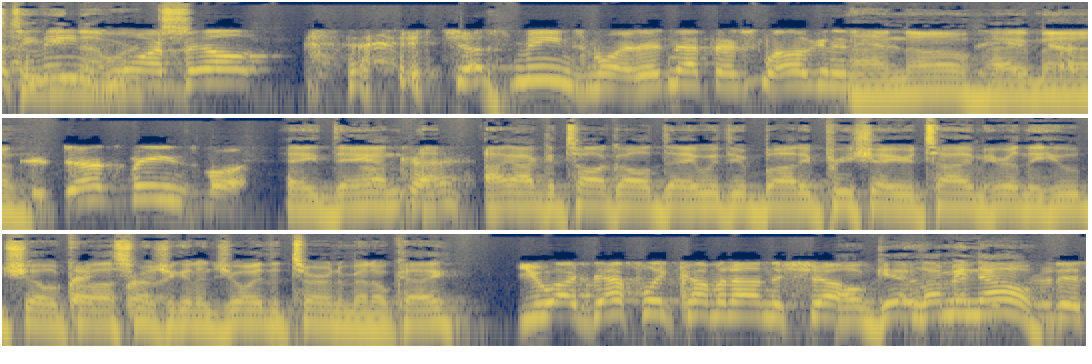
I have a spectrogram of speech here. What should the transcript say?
just TV means networks. more, Bill. it just means more. Isn't that their slogan? I know. Hey, man. It just means more. Hey, Dan, Okay. I, I could talk all day with you, buddy. Appreciate your time here in the huge show across brother. Michigan. Enjoy the tournament, okay? You are definitely coming on the show. Oh, get- let me know. this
